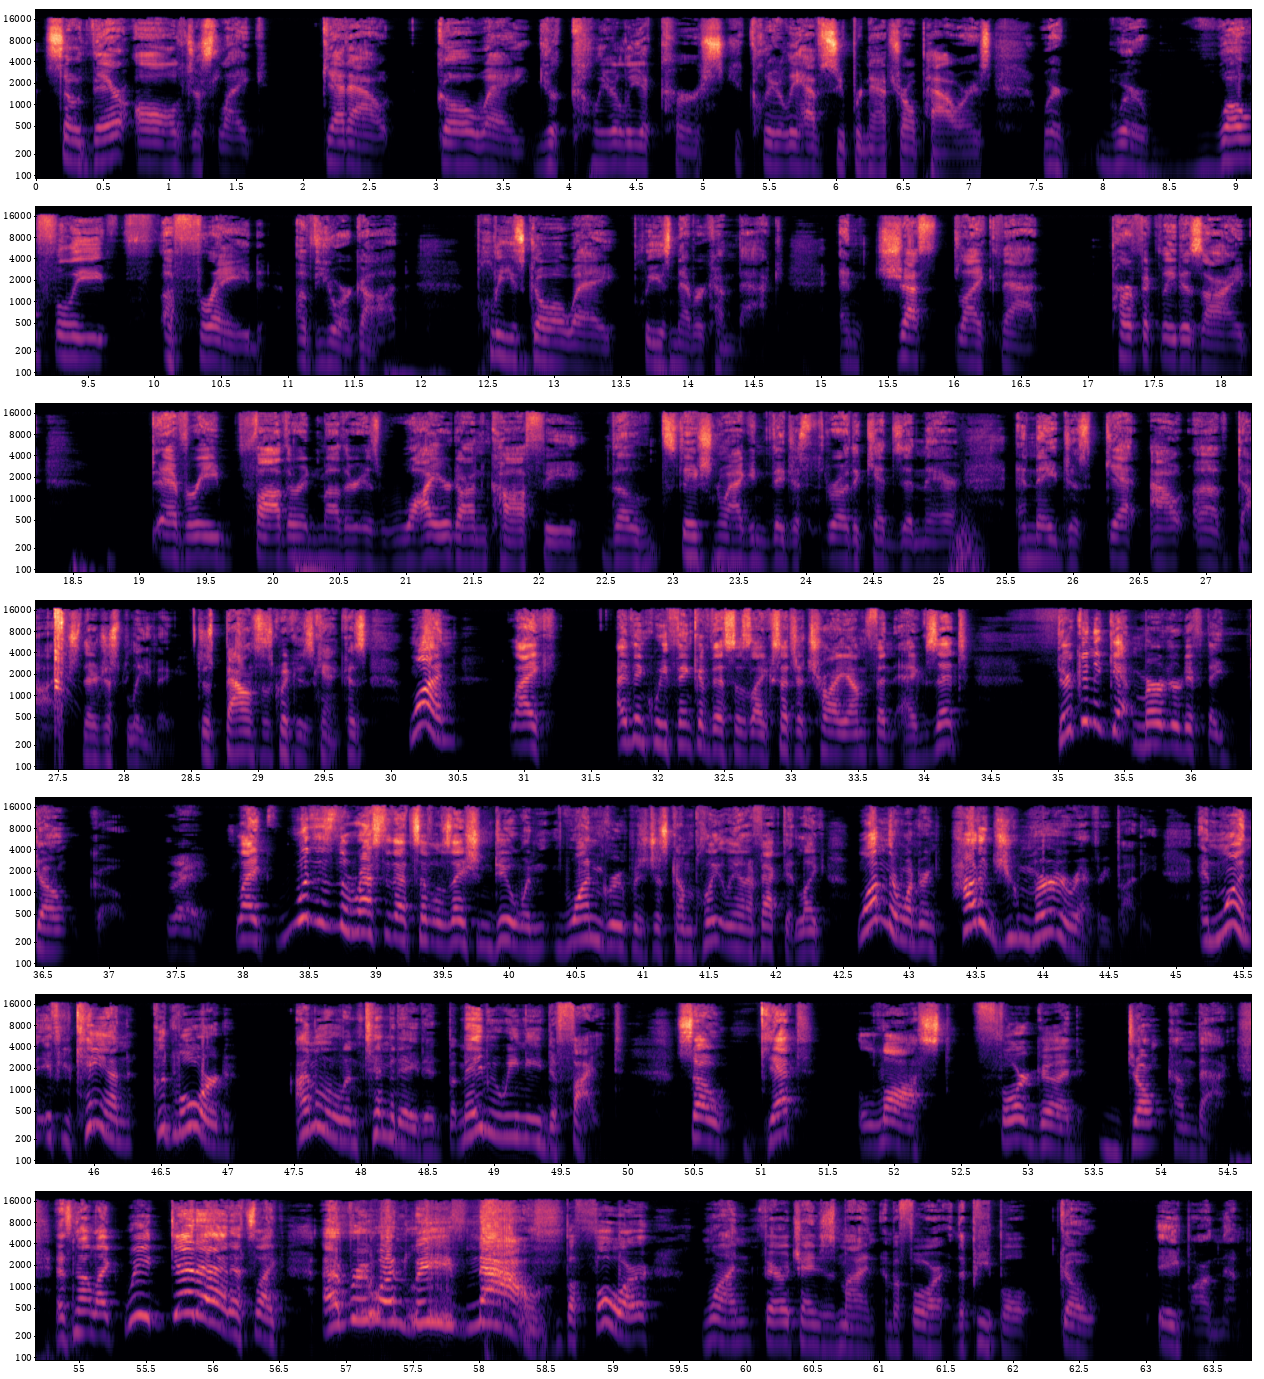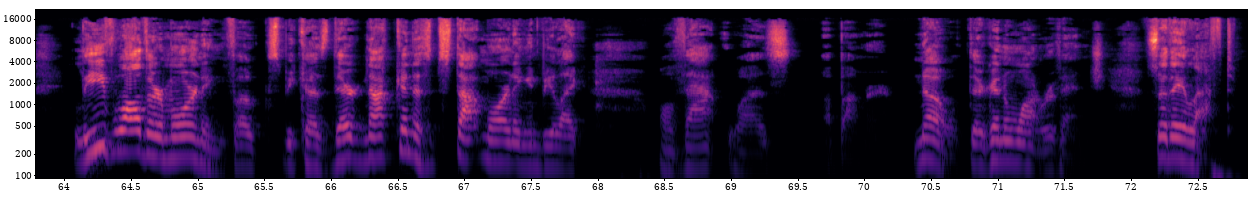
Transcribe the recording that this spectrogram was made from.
So they're all just like, get out, go away. You're clearly a curse. You clearly have supernatural powers. We're, we're woefully afraid of your God. Please go away. Please never come back. And just like that, perfectly designed, every father and mother is wired on coffee. The station wagon, they just throw the kids in there and they just get out of Dodge. They're just leaving. Just bounce as quick as you can. Because one, like, I think we think of this as like such a triumphant exit. They're going to get murdered if they don't go. Right. Like, what does the rest of that civilization do when one group is just completely unaffected? Like, one, they're wondering, how did you murder everybody? And one, if you can, good lord, I'm a little intimidated, but maybe we need to fight. So get lost for good. Don't come back. It's not like, we did it. It's like, everyone leave now before one, Pharaoh changes his mind and before the people go ape on them. Leave while they're mourning, folks, because they're not going to stop mourning and be like, well, that was a bummer. No, they're going to want revenge. So they left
